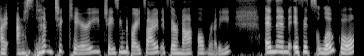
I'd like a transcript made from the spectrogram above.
I ask them to carry Chasing the Bright Side if they're not already. And then if it's local,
